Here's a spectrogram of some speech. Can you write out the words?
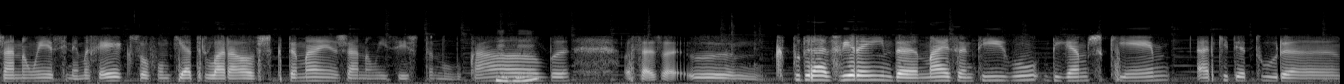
já não é Cinema Rex, houve um Teatro Lar Alves que também já não existe no local, uhum. ou seja, uh, que poderá haver ainda mais antigo, digamos que é a arquitetura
